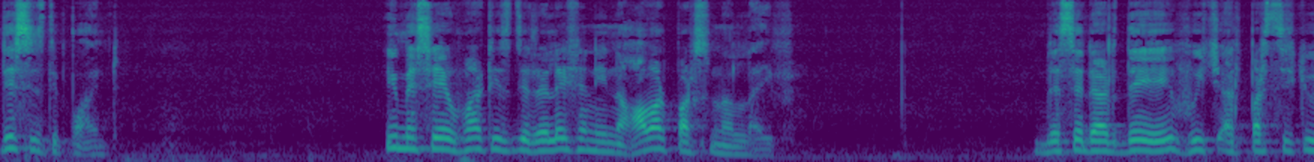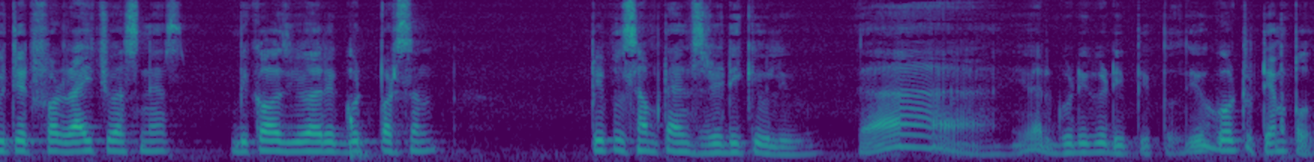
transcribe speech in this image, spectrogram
This is the point. You may say, what is the relation in our personal life? Blessed are they which are persecuted for righteousness because you are a good person. People sometimes ridicule you. Ah, you are goody goody people. You go to temple.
